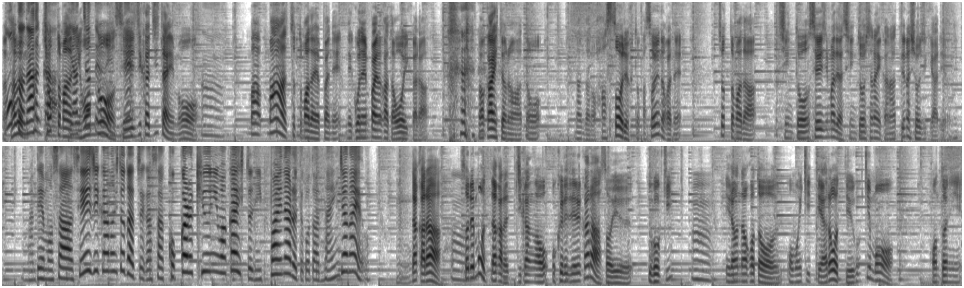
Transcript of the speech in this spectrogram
まあ、もっとなんかちょっとまだ日本の政治家自体もうん、まあまあちょっとまだやっぱりねねご年配の方多いから 若い人のあのなんだろう発想力とかそういうのがねちょっとまだ浸透政治までは浸透してないかなっていうのは正直あるよねまあ、でもさ政治家の人たちがさこっから急に若い人にいっぱいになるってことはないんじゃないの、うん、だから、うん。それもだから時間が遅れてるからそういう動きうん。いろんなことを思い切ってやろうっていう動きも本当に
